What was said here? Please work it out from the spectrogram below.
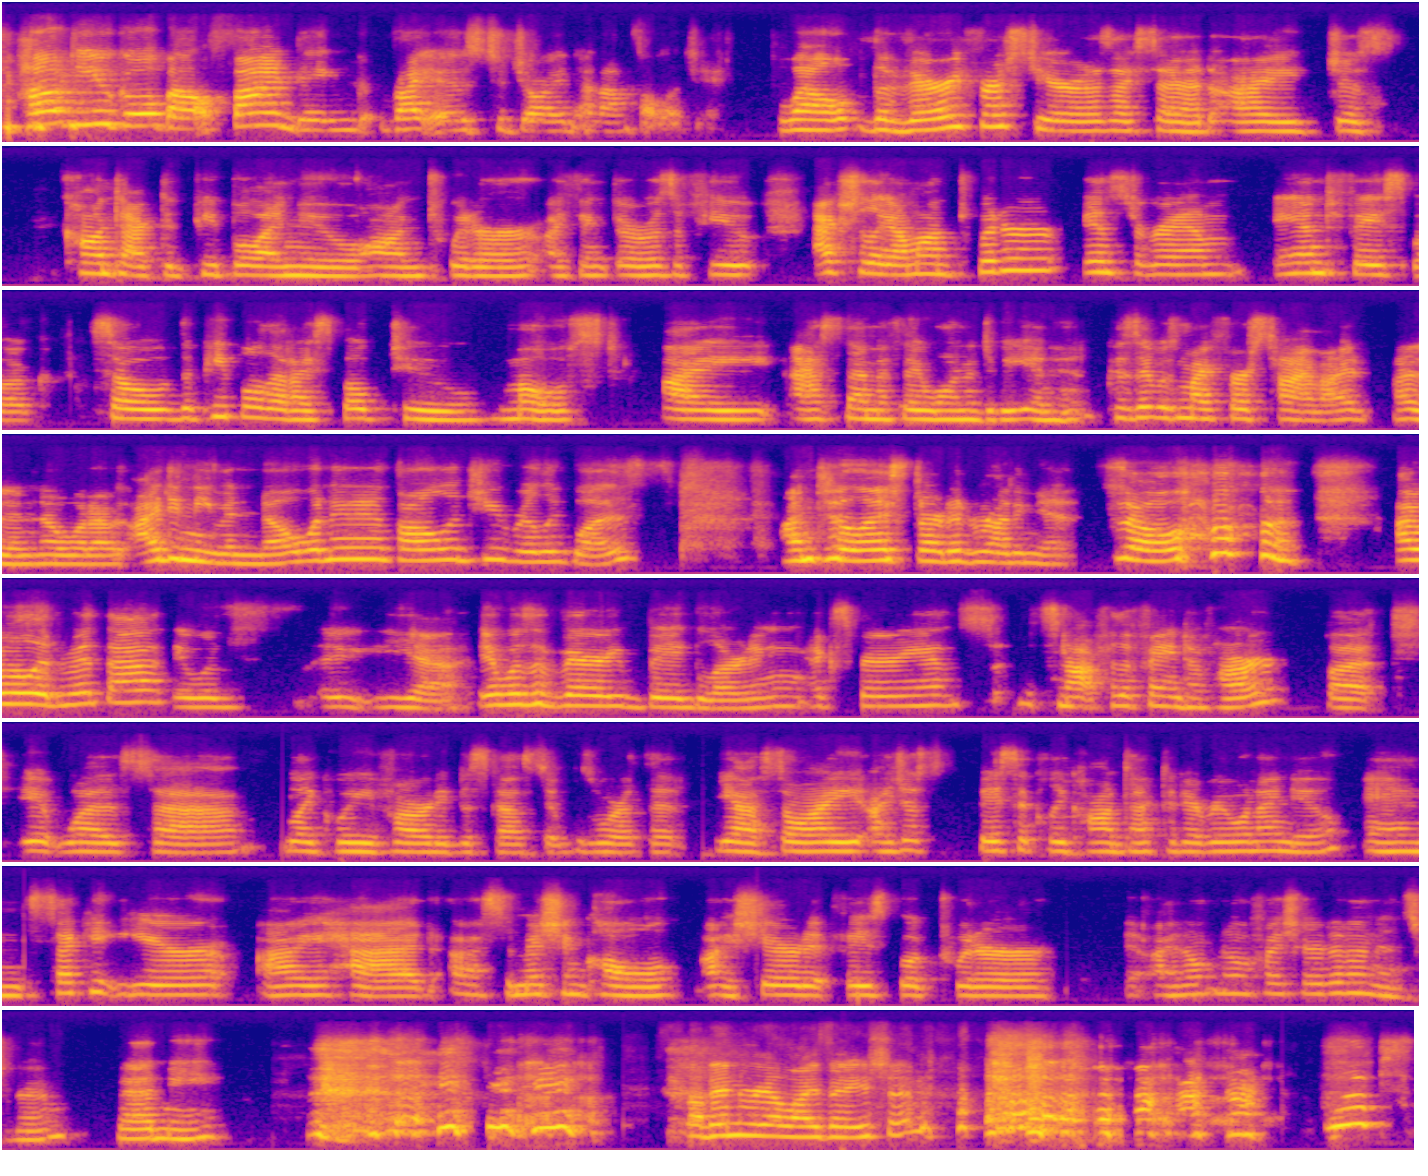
How do you go about finding writers to join an anthology? Well, the very first year, as I said, I just contacted people I knew on Twitter. I think there was a few. Actually, I'm on Twitter, Instagram, and Facebook. So the people that I spoke to most I asked them if they wanted to be in it because it was my first time. I, I didn't know what I was, I didn't even know what an anthology really was until I started running it. So I will admit that it was, yeah, it was a very big learning experience. It's not for the faint of heart. but it was uh, like we've already discussed, it was worth it. Yeah, so I I just basically contacted everyone I knew. And second year, I had a submission call. I shared it Facebook, Twitter. I don't know if I shared it on Instagram. Bad me. Sudden realization. Whoops.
